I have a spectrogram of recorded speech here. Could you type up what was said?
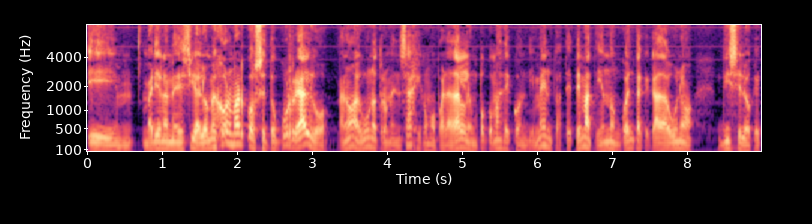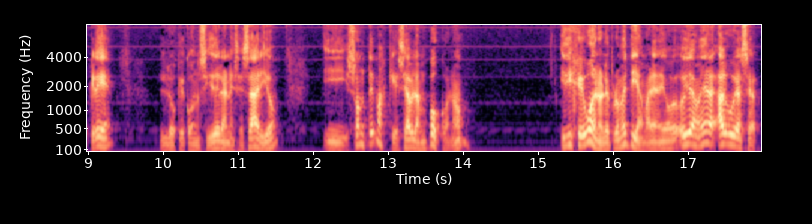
y Mariana me decía, a lo mejor Marcos se te ocurre algo, ¿no? Algún otro mensaje como para darle un poco más de condimento a este tema, teniendo en cuenta que cada uno dice lo que cree, lo que considera necesario, y son temas que se hablan poco, ¿no? Y dije, bueno, le prometí a Mariana, digo, oye, Mariana, algo voy a hacer.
